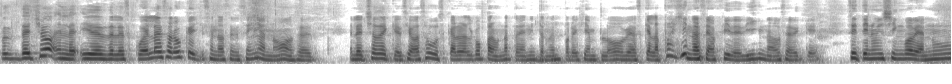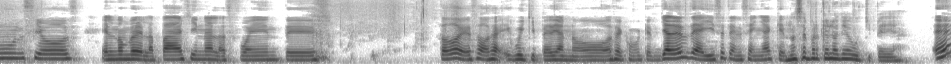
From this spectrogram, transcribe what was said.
pues de hecho, en la- y desde la escuela es algo que se nos enseña, ¿no? O sea, el hecho de que si vas a buscar algo para una tarea en internet, por ejemplo, veas que la página sea fidedigna, o sea, de que si tiene un chingo de anuncios, el nombre de la página, las fuentes, todo eso, o sea, y Wikipedia no, o sea, como que ya desde ahí se te enseña que... No sé por qué lo odio a Wikipedia. ¿Eh?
